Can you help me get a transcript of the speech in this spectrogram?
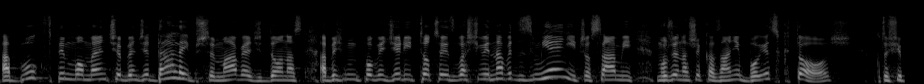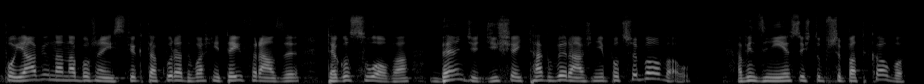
a Bóg w tym momencie będzie dalej przemawiać do nas nas, abyśmy powiedzieli to, co jest właściwie, nawet zmieni czasami może nasze kazanie, bo jest ktoś, kto się pojawił na nabożeństwie, kto akurat właśnie tej frazy, tego słowa będzie dzisiaj tak wyraźnie potrzebował. A więc nie jesteś tu przypadkowo.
